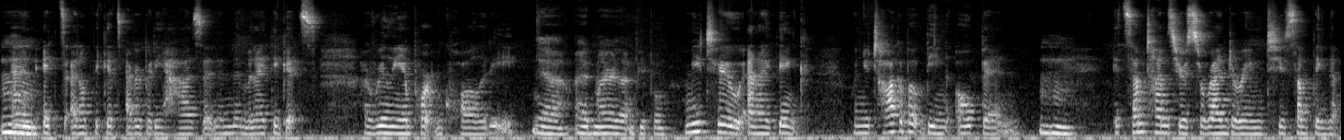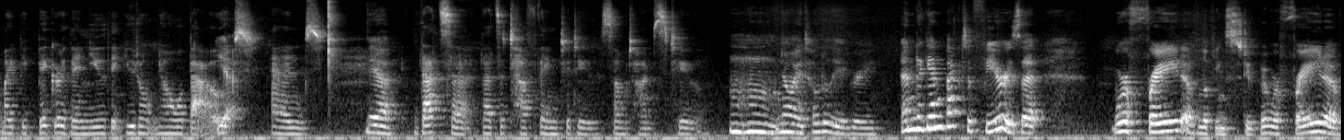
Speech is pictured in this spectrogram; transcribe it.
and it's. I don't think it's everybody has it in them, and I think it's a really important quality. Yeah, I admire that in people. Me too, and I think when you talk about being open, it's sometimes you're surrendering to something that might be bigger than you that you don't know about. Yes. and Yeah. that's a that's a tough thing to do sometimes too. mm-hmm. No, I totally agree. And again, back to fear is that we're afraid of looking stupid. We're afraid of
